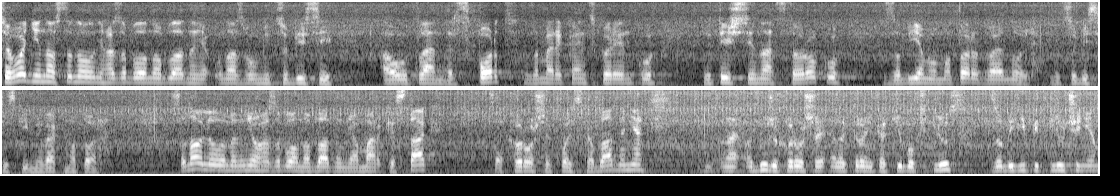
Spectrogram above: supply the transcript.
Сьогодні на встановленні газоблонного обладнання у нас був Mitsubishi Outlander Sport з американського ринку 2017 року з об'ємом мотора 2.0 Mitsubishi Mivec мотор. Встановлювали ми на нього газоблонне обладнання марки Stack. Це хороше польське обладнання. Дуже хороша електроніка Cubox Plus з OBD підключенням.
